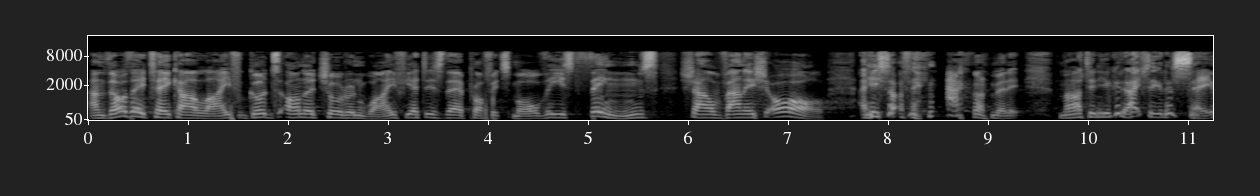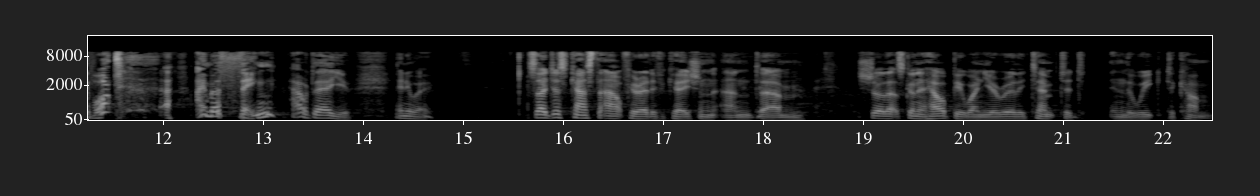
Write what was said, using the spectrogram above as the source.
and though they take our life, goods, honor, children, wife, yet is their profit small. These things shall vanish all. And you sort of think, hang on a minute, Martin, you could actually going to say, what? I'm a thing? How dare you? Anyway, so I just cast that out for your edification and um, sure that's going to help you when you're really tempted in the week to come.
